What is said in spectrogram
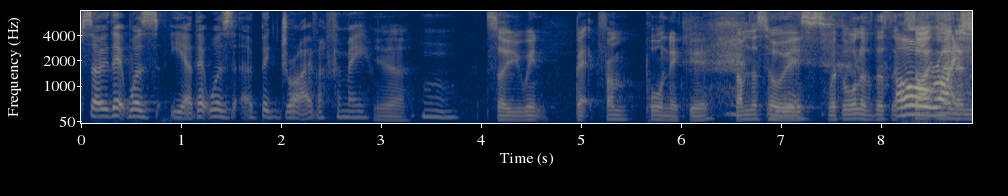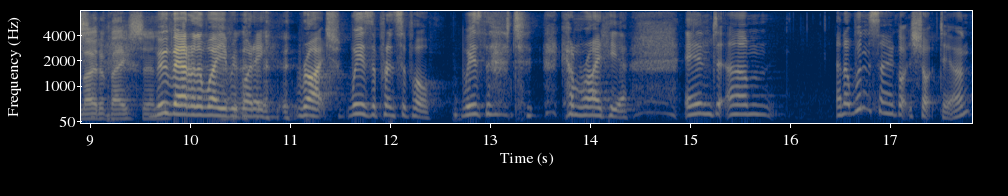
So that was yeah, that was a big driver for me. Yeah. Hmm. So you went back from Pōneke, from the hui, Yes. with all of this Oh, excitement right. and motivation. Move out of the way, everybody. right, where's the principal? Where's the? come right here, and um, and I wouldn't say I got shot down,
